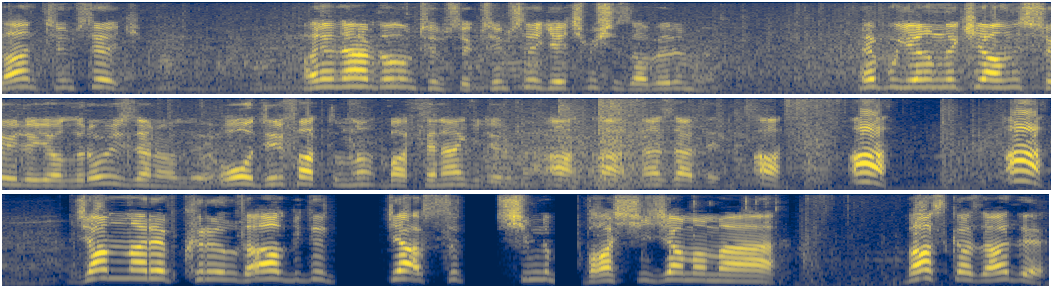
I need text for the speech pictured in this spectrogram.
Lan tümsek. Hani nerede oğlum tümsek? Tümseğe geçmişiz haberim yok. Hep bu yanımdaki yanlış söylüyor yolları o yüzden oluyor. Oo drift attım lan. Bak fena gidiyorum ben. Al al nazar dedi. Al al al. Camlar hep kırıldı. Al bir de ya sıt şimdi başlayacağım ama. Bas gaza hadi.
